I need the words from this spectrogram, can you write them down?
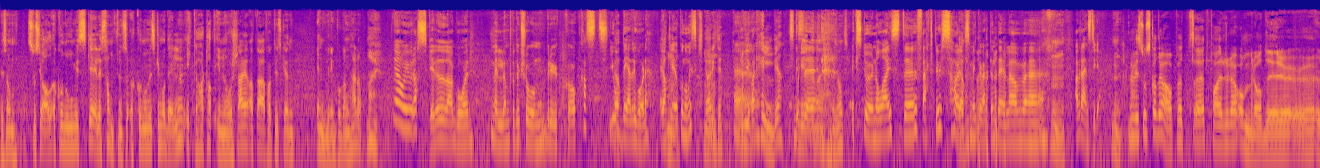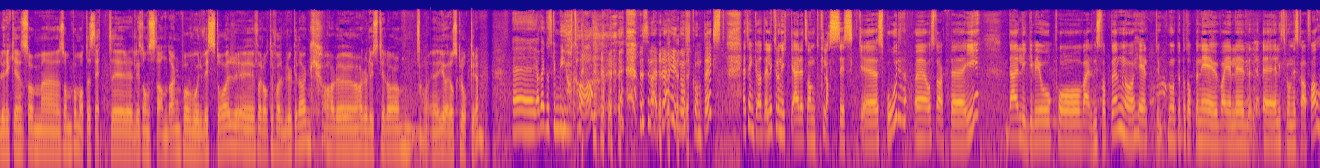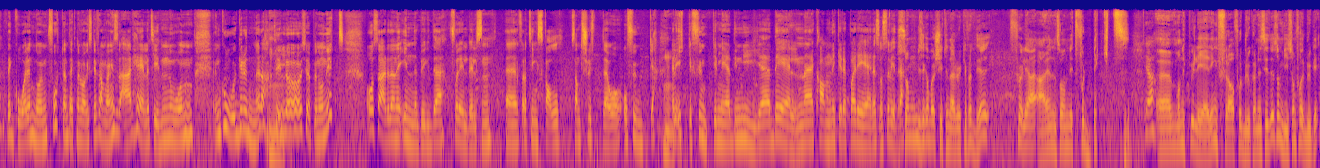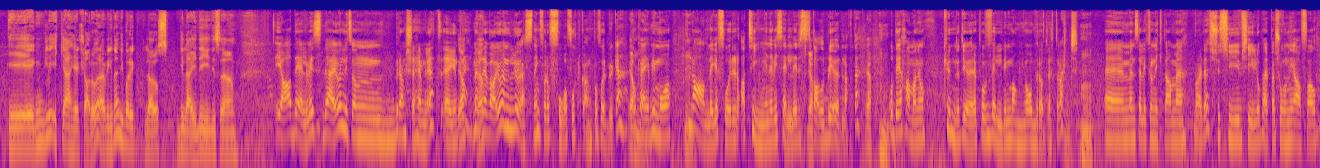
liksom, sosialøkonomiske eller samfunnsøkonomiske modellen, ikke har tatt inn over seg at det er faktisk en endring på gang her, da. Nei. Ja, og jo raskere det da går mellom produksjon, bruk og kast, jo ja. bedre går det egentlig ja. økonomisk. Ja, riktig. Og vi har vært heldige. Så disse denne, externalized eh, factors har liksom ikke vært en del av, uh, mm. av regnestykket. Mm. Men hvis du skal dra opp et, et par områder, Ulrikke, som, som, på en måte setter litt sånn standarden på hvor vi står i forhold til forbruk i dag, har du, har du lyst til å gjøre oss klokere? Eh, ja, det er ganske mye å ta av, dessverre, i norsk kontekst. Jeg tenker jo at elektronikk er et sånt klassisk eh, spor eh, å starte i. Der ligger vi jo på verdenstoppen og helt på, på toppen i EU hva gjelder eh, elektronisk avfall. Det går enormt fort, den teknologiske framgangen, så det er hele tiden noen gode grunner da, mm. til å kjøpe noe nytt. Og så er det denne innebygde foreldelsen eh, for at ting skal sant, slutte å, å funke. Mm. Eller ikke funker med de nye delene, kan ikke repareres osv. Hvis jeg kan bare skyte inn der, for det føler jeg er en sånn litt fordekt ja. uh, manipulering fra forbrukernes side, som vi som forbruker egentlig ikke er helt klar over. er Vi ikke det? Vi bare lar oss geleide i disse ja, delvis. Det er jo en litt sånn bransjehemmelighet, egentlig. Ja, Men ja. det var jo en løsning for å få fortgang på forbruket. Ja. Ok, Vi må planlegge for at tingene vi selger skal bli ødelagte. Og det har man jo kunnet gjøre på veldig mange områder etter hvert. Mm. Eh, mens elektronikk da med hva er det, 27 kilo per person i avfall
